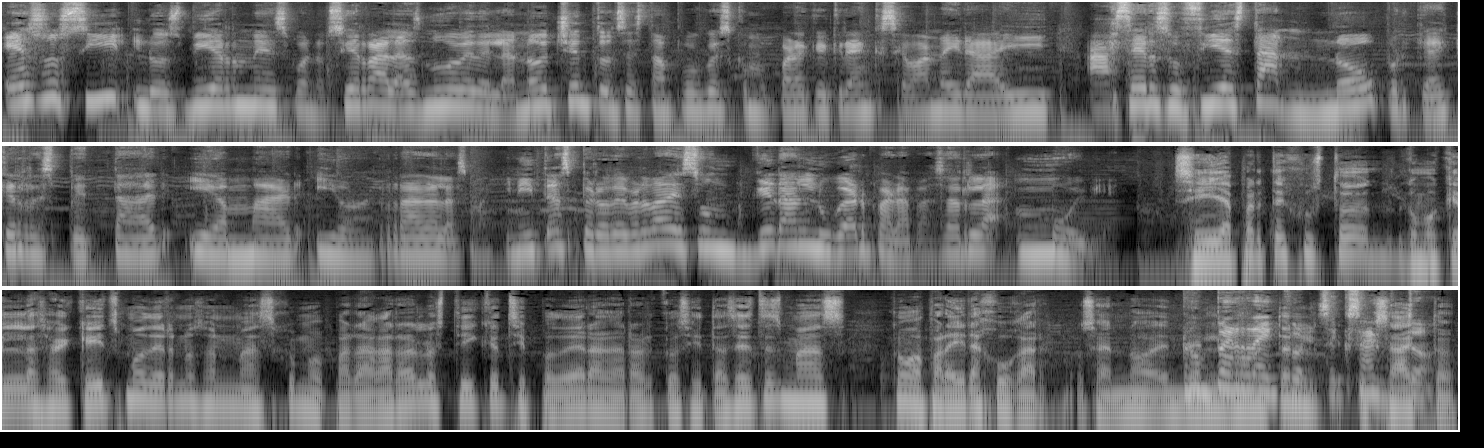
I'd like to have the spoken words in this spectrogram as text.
Eso sí, los viernes, bueno, cierra a las 9 de la noche. Entonces tampoco es como para que crean que se van a ir ahí a hacer su fiesta. No, porque hay que respetar y amar y honrar a las maquinitas. Pero de verdad es un gran lugar para pasarla muy bien. Sí, aparte justo como que los arcades modernos son más como para agarrar los tickets y poder agarrar cositas. Este es más como para ir a jugar. O sea, no... En romper el récords, exacto. Exacto. En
